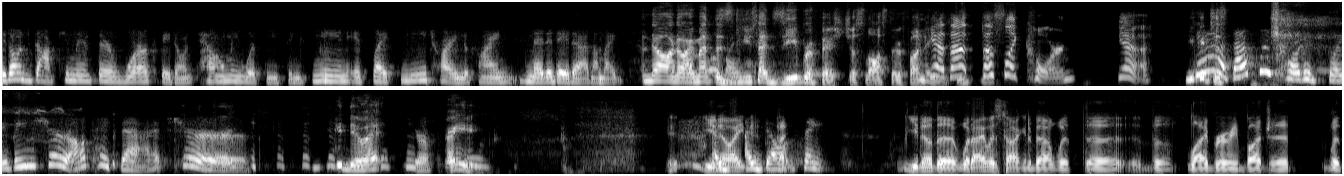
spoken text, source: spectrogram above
they don't document their work. They don't tell me what these things mean. It's like me trying to find metadata and I'm like, No, no, I meant Oh this. my You said zebrafish just lost their funding. Yeah, that that's like corn. Yeah. you yeah, just that's like corn and soybean. Sure, I'll take that. Sure. you could do it. Sure. Great. It- You know, I, I don't think you know the what I was talking about with the the library budget with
